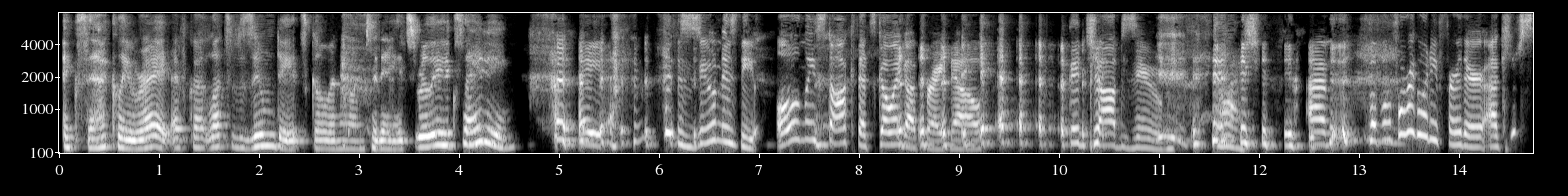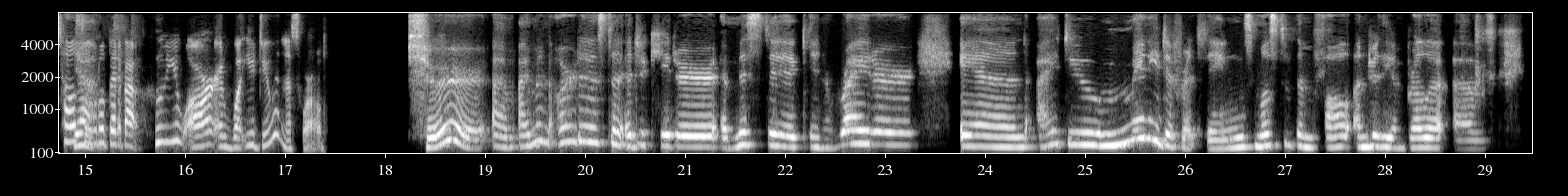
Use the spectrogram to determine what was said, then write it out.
Exactly right. I've got lots of Zoom dates going on today. It's really exciting. I, Zoom is the only stock that's going up right now. Good job, Zoom. Gosh. Um, but before we go any further, uh, can you just tell us yeah. a little bit about who you are and what you do in this world? Sure. Um, I'm an artist, an educator, a mystic, and a writer, and I do many different things. Most of them fall under the umbrella of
